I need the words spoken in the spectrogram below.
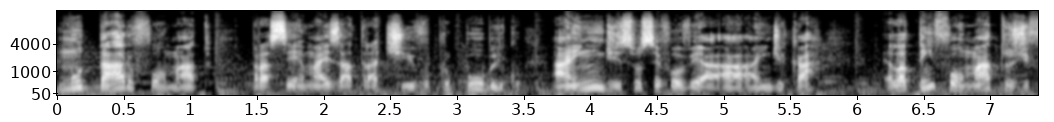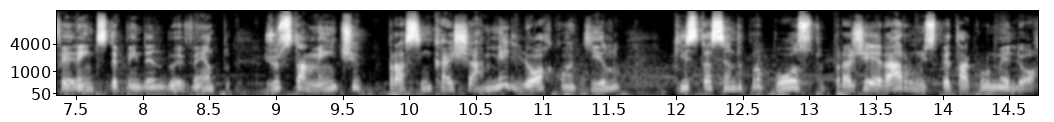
mudar o formato para ser mais atrativo para o público. A Indy, se você for ver a, a indicar, ela tem formatos diferentes dependendo do evento, justamente para se encaixar melhor com aquilo que está sendo proposto, para gerar um espetáculo melhor.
